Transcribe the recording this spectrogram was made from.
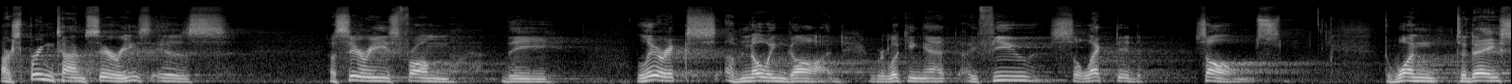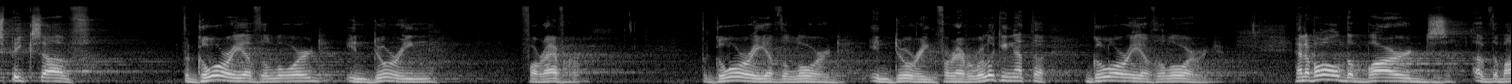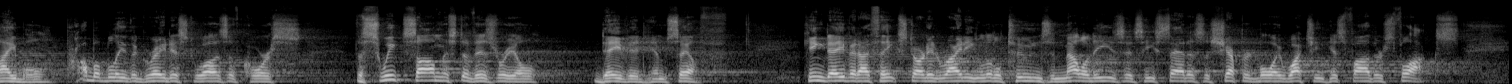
Our springtime series is a series from the lyrics of Knowing God. We're looking at a few selected psalms. The one today speaks of the glory of the Lord enduring forever. The glory of the Lord enduring forever. We're looking at the glory of the Lord. And of all the bards of the Bible, probably the greatest was, of course, the sweet psalmist of Israel, David himself. King David, I think, started writing little tunes and melodies as he sat as a shepherd boy watching his father's flocks,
